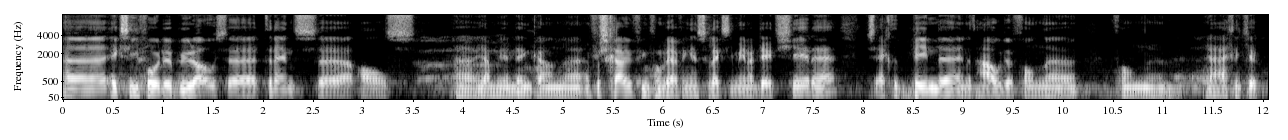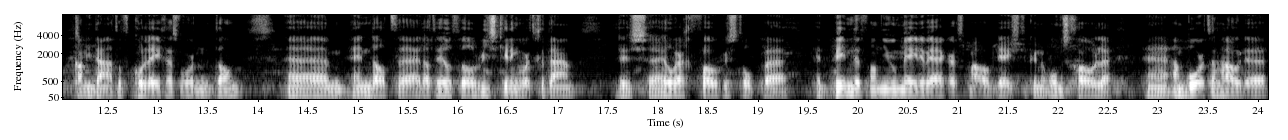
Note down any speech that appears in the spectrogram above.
Uh, ik zie voor de bureaus uh, trends uh, als, ja, moet je denken aan een verschuiving van werving en selectie meer naar detacheren. Hè? Dus echt het binden en het houden van, van ja, eigenlijk je kandidaat of collega's worden het dan. Ehm, en dat, dat er heel veel reskilling wordt gedaan dus uh, heel erg gefocust op het binden van nieuwe medewerkers, maar ook deze te kunnen omscholen, aan boord te houden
